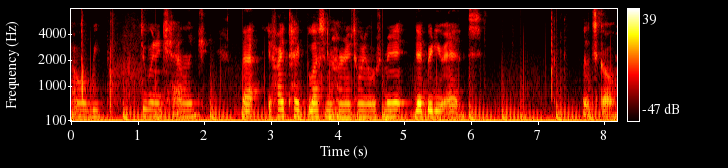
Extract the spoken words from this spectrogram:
I will be doing a challenge that if I type less than 120 words per minute, that video ends. Let's go.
